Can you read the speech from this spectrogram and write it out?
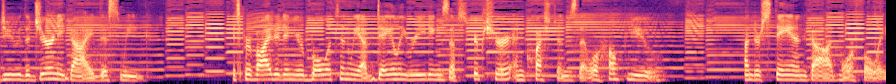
do the journey guide this week. It's provided in your bulletin. We have daily readings of scripture and questions that will help you understand God more fully.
